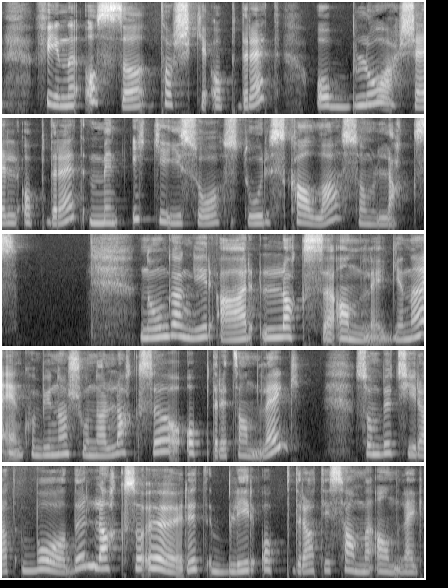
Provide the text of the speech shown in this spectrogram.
finne også torskeoppdrett og blåskjelloppdrett, men ikke i så stor skala som laks. Noen ganger er lakseanleggene en kombinasjon av lakse- og oppdrettsanlegg, som betyr at både laks og ørret blir oppdratt i samme anlegg.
